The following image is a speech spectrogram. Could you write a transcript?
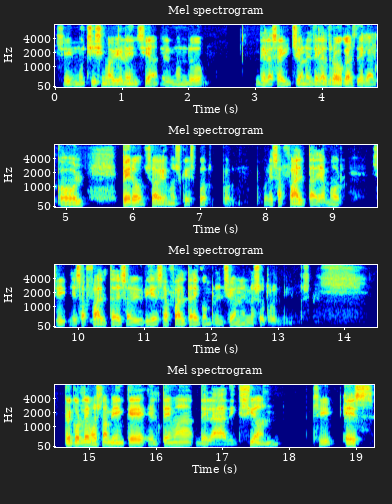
¿sí? muchísima violencia, el mundo de las adicciones de las drogas, del alcohol, pero sabemos que es por, por, esa falta de amor, ¿sí? esa falta de sabiduría, esa falta de comprensión en nosotros mismos. Recordemos también que el tema de la adicción ¿sí? es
